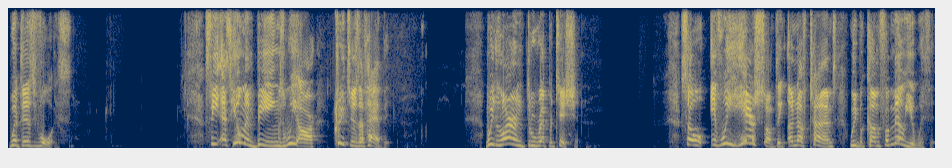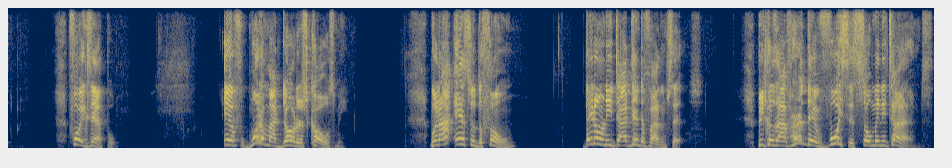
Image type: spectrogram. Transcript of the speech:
with his voice. See, as human beings, we are creatures of habit. We learn through repetition. So if we hear something enough times, we become familiar with it. For example, if one of my daughters calls me, when I answer the phone, they don't need to identify themselves because I've heard their voices so many times.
